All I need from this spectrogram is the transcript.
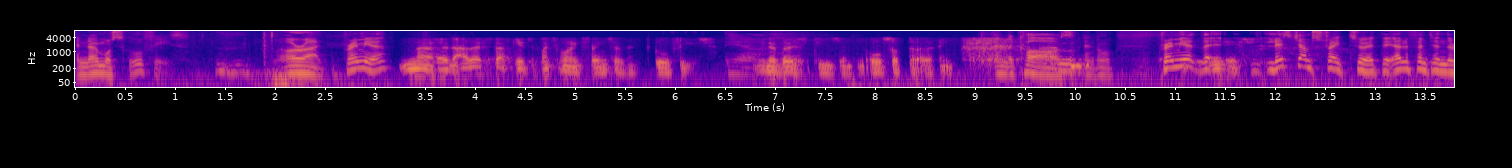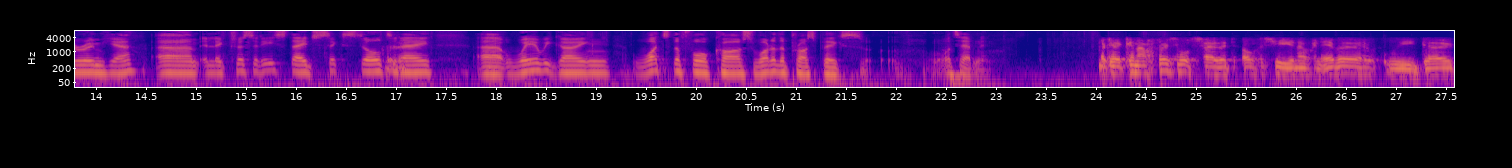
and no more school fees. All right, Premier. No, the other stuff gets much more expensive than school fees, Yeah, universities, and all sorts of other things. and the cars and all. Premier, the, Yes. let's jump straight to it. The elephant in the room here. Um, electricity, stage six still today. Uh, where are we going? What's the forecast? What are the prospects? What's happening? Okay, can I first of all say that obviously, you know, whenever we go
